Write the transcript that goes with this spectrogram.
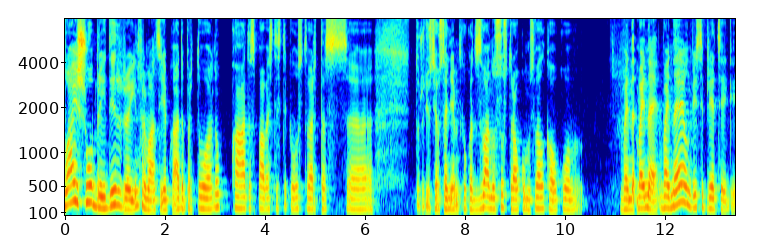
Vai šobrīd ir informācija par to, nu, kā tas pavestis tika uztverts? Tur jūs jau saņemat kaut kādus zvanus, uztraukumus, vēl kaut ko Vai, ne, vai, nē, vai nē, un visi priecīgi.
